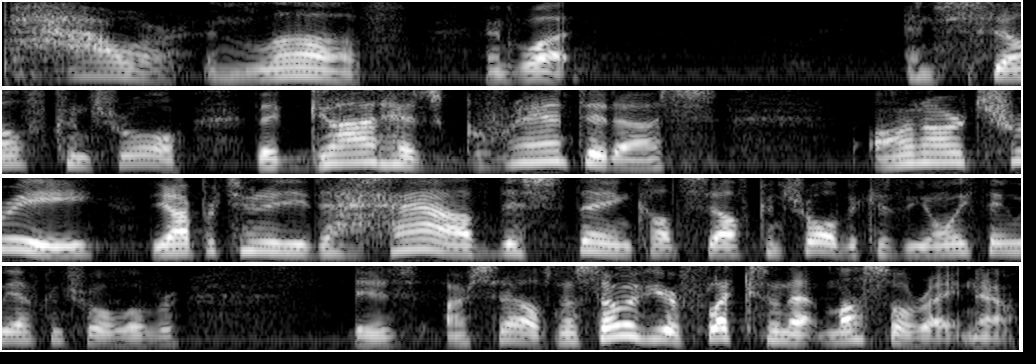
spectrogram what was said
power and love and what? And self control. That God has granted us on our tree the opportunity to have this thing called self control because the only thing we have control over is ourselves. Now, some of you are flexing that muscle right now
